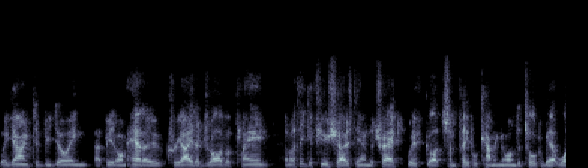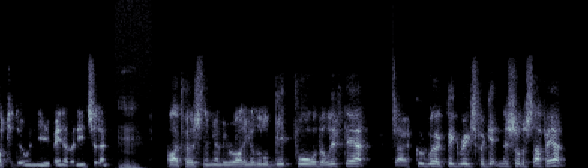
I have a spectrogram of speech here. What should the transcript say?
We're going to be doing a bit on how to create a driver plan. And I think a few shows down the track, we've got some people coming on to talk about what to do in the event of an incident. Mm. I personally am going to be writing a little bit for the lift out. So good work, Big Rigs, for getting this sort of stuff out.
